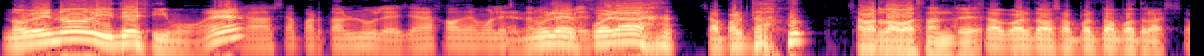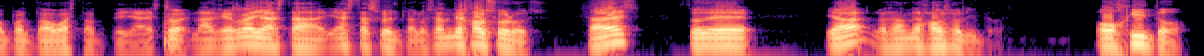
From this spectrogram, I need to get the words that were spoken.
Noveno y décimo, ¿eh? Ya se ha apartado el Nules, ya ha dejado de El molestar. Nule Nules. fuera. Se ha apartado. Se ha apartado bastante, ¿eh? Se ha apartado, se ha apartado para atrás. Se ha apartado bastante. Ya, esto, la guerra ya está, ya está suelta. Los han dejado solos. ¿Sabes? Esto de. Ya, los han dejado solitos. Ojito.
